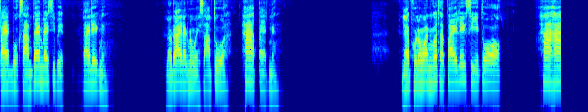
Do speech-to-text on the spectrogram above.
แปดบวกสามแต้มได้สิบเอ็ดได้เลขหนึ่งเราได้หลักหน่วยสามตัวห้าแปดหนึ่งและผลรางวัลก็ถัดไปเลขสี่ตัวออกห้าห้า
